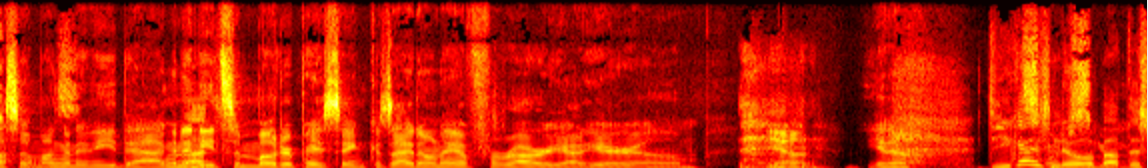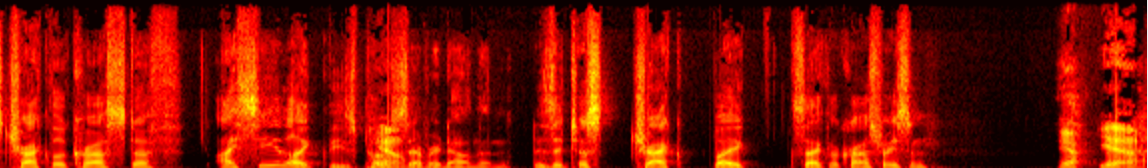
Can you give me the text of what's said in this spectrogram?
Awesome. I'm gonna need that. I'm gonna That's- need some motor pacing because I don't have Ferrari out here. Um, yeah. you know. Do you guys know about this track tracklocross stuff? I see like these posts Yeah. every now and then. Is it just track bike cyclocross racing? Yeah, yeah.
